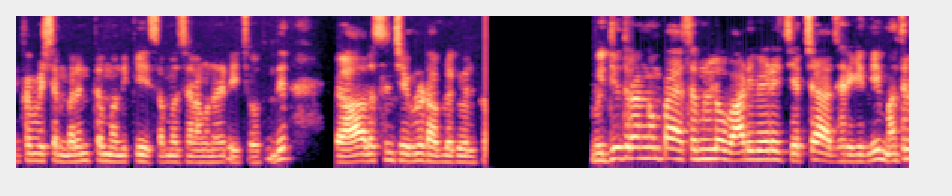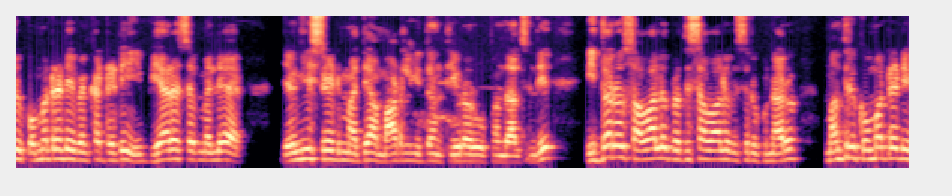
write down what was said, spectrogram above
ఇన్ఫర్మేషన్ మరింత మందికి సమాచారం అనేది రీచ్ అవుతుంది. ఇక్కడ ఆలస్యం చేయకుండా టాపిక్ వెళ్ళిపోయి విద్యుత్ రంగంపై అసెంబ్లీలో వాడివేడి చర్చ జరిగింది. మంత్రి కొమ్మటిరెడ్డి వెంకటరెడ్డి బీఆర్ఎస్ ఎమ్మెల్యే జగదీష్ రెడ్డి మధ్య మాటల యుద్ధం తీవ్ర రూపం దాల్చింది ఇద్దరు సవాలు ప్రతి సవాలు విసురుకున్నారు. మంత్రి కొమ్మటిరెడ్డి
